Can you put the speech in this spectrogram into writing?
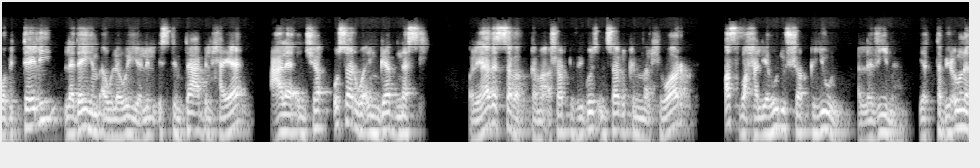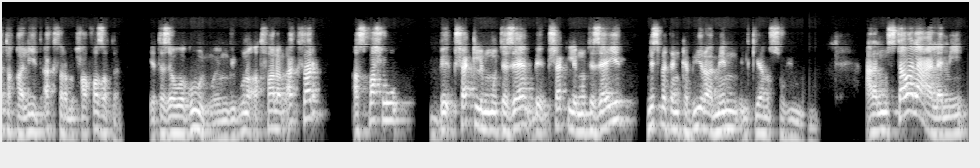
وبالتالي لديهم أولوية للاستمتاع بالحياة على إنشاء أسر وإنجاب نسل ولهذا السبب كما أشرت في جزء سابق من الحوار أصبح اليهود الشرقيون الذين يتبعون تقاليد أكثر محافظة يتزوجون وينجبون اطفالا أكثر أصبحوا بشكل متزايد بشكل متزايد نسبة كبيرة من الكيان الصهيوني. على المستوى العالمي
